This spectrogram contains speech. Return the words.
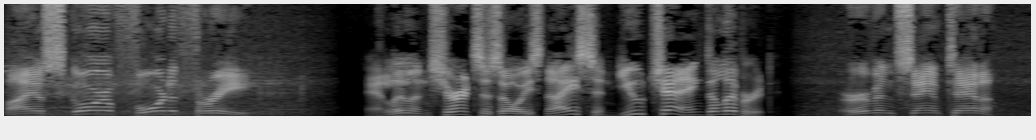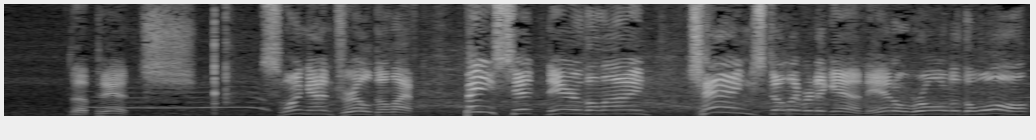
by a score of 4 to 3. And little insurance is always nice, and Yu Chang delivered. Ervin Santana. The pitch. Swung on, drilled to left. Base hit near the line. Chang's delivered again. It'll roll to the wall.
